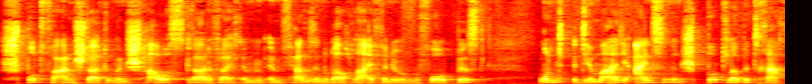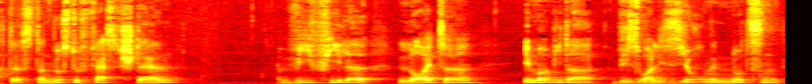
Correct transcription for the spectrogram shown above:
Sportveranstaltungen schaust, gerade vielleicht im, im Fernsehen oder auch live, wenn du irgendwo vor Ort bist, und dir mal die einzelnen Sportler betrachtest, dann wirst du feststellen, wie viele Leute immer wieder Visualisierungen nutzen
